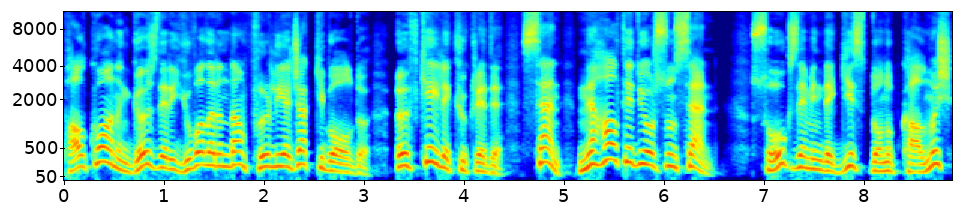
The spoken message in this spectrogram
Palkoa'nın gözleri yuvalarından fırlayacak gibi oldu. Öfkeyle kükredi. Sen, ne halt ediyorsun sen? Soğuk zeminde gis donup kalmış,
